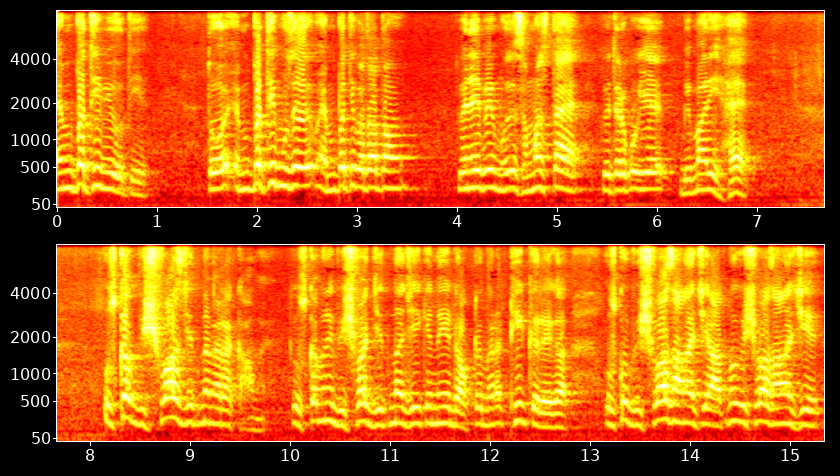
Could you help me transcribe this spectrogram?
एम्पथी भी होती है। तो एम्पथी मुझे एम्पथी बताता हूँ कि नहीं भाई, मुझे समझता है कि तेरे को ये बीमारी है। उसका विश्वास जितना मेरा काम है। कि उसका मैंने विश्वास जीतना चाहिए कि नहीं डॉक्टर मेरा ठीक करेगा। उसको विश्वास आना चाहिए, आत्मविश्वास आना चाहिए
